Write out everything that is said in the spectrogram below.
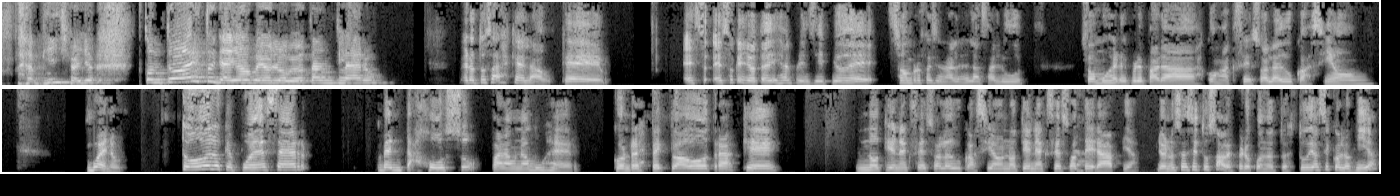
Para mí, yo, yo, con todo esto ya yo veo, lo veo tan claro. Pero tú sabes que, Lau, que eso, eso que yo te dije al principio de son profesionales de la salud, son mujeres preparadas con acceso a la educación. Bueno, todo lo que puede ser ventajoso para una mujer con respecto a otra que no tiene acceso a la educación, no tiene acceso a terapia. Yo no sé si tú sabes, pero cuando tú estudias psicología,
